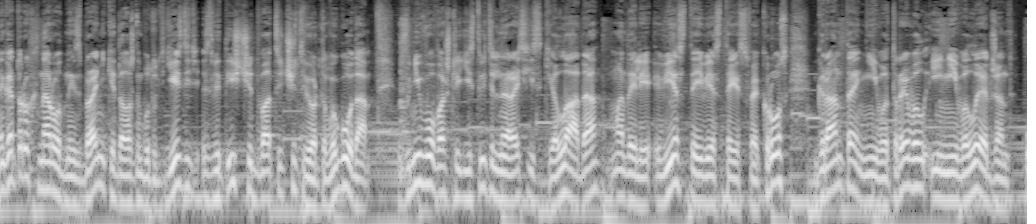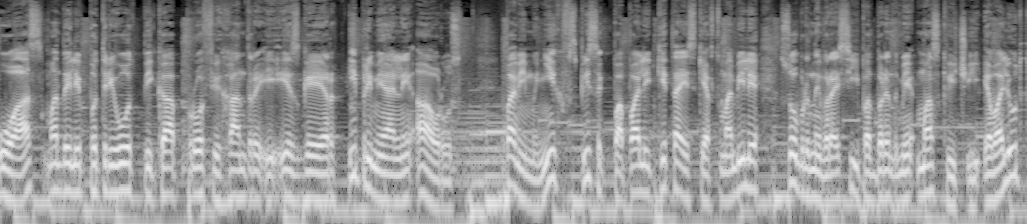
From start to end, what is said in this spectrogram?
на которых народные избранники должны будут ездить с 2024 года. В него вошли действительно российские «Лада», модели «Веста» и «Веста SV Cross», «Гранта», «Нива Travel» и «Нива Legend», «УАЗ», модели «Патриот», «Пикап», «Профи», «Хантер» и «СГР» и премиальный «Аурус». Помимо них в список попали китайские автомобили, собранные в России под брендами «Москвич» и «Эволют»,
